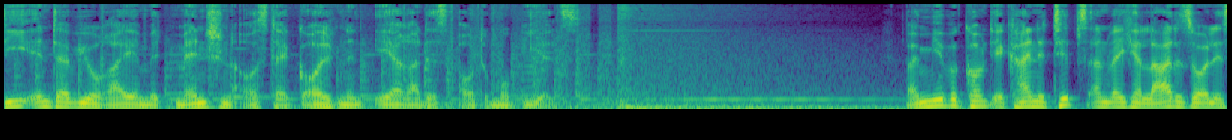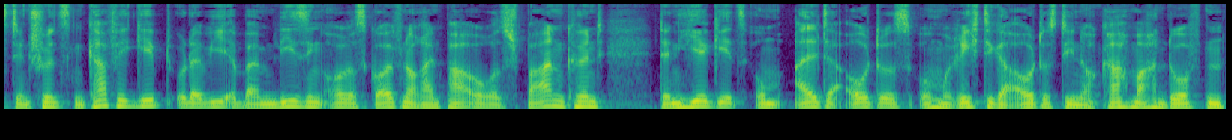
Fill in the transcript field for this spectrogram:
die Interviewreihe mit Menschen aus der goldenen Ära des Automobils. Bei mir bekommt ihr keine Tipps, an welcher Ladesäule es den schönsten Kaffee gibt oder wie ihr beim Leasing eures Golf noch ein paar Euros sparen könnt, denn hier geht's um alte Autos, um richtige Autos, die noch Krach machen durften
